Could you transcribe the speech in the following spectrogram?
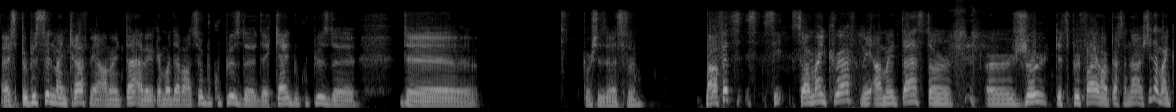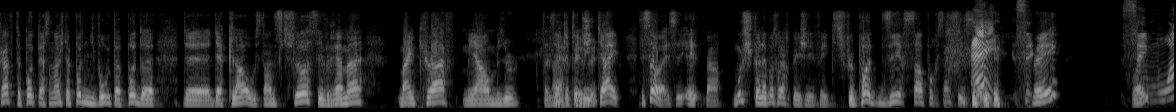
c'est un peu plus style Minecraft, mais en même temps avec un mode d'aventure, beaucoup plus de, de quêtes, beaucoup plus de, de... Comment je te dirais ça? Ben, en fait, c'est- c'est c'est un Minecraft, mais en même temps, c'est un, un jeu que tu peux faire un personnage. Tu sais, dans Minecraft, t'as pas de personnage, t'as pas de niveau, t'as pas de, de, de classe. Tandis que là, c'est vraiment Minecraft, mais en mieux. C'est-à-dire que t'as des quêtes. C'est ça. c'est- eh, ben, moi, je connais pas trop RPG. Fait que je peux pas te dire 100% que c'est ça. Hey, c'est Mais, c'est Ouais. moi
